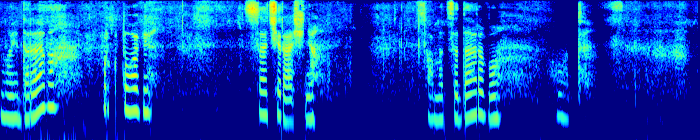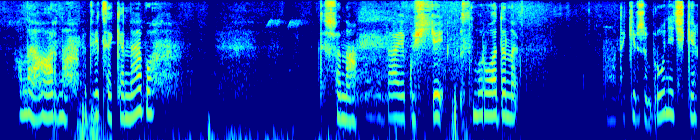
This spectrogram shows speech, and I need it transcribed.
Мої дерева фруктові. Це черешня. Саме це дерево. От. Але гарно. Подивіться, яке небо. Тишина. Виглядає кущі смородини. О, такі вже брунічки.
